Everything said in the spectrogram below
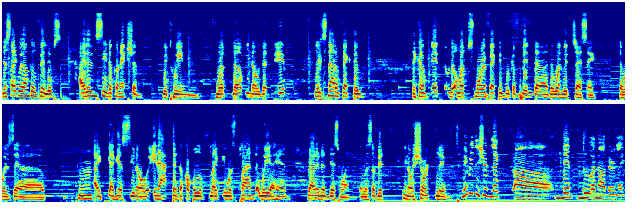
just like with Uncle Phillips, I didn't see the connection between what the you know that it, it's not effective. They could it what's more effective would have been the the one with Jesse. There was uh, Mhm. I I guess you know enacted a couple of like it was planned way ahead rather than this one. It was a bit you know short lived. Maybe they should like uh did do another like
